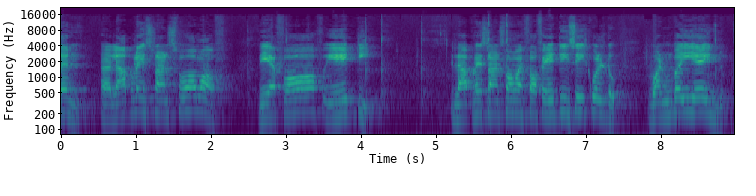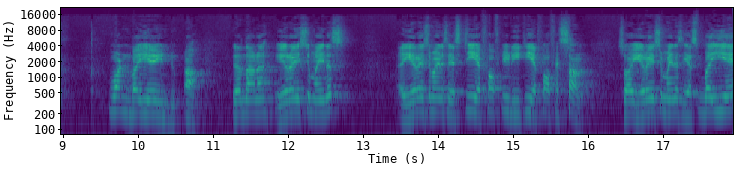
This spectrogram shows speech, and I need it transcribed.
then Laplace transform of the F of A T Laplace transform F of A T is equal to one by A into one by A into ആ ഇതെന്താണ്? E raise minus E raise minus S T F of T D T F of S ആണ്. So E raise minus S by A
